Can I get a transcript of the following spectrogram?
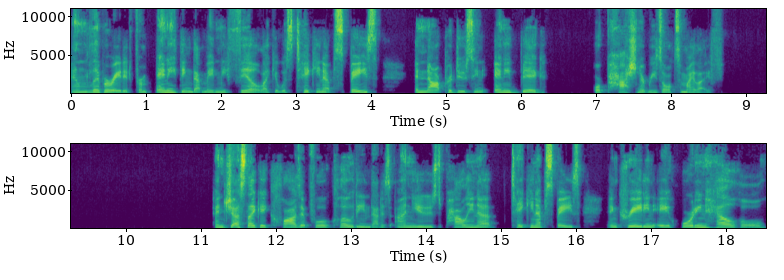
and liberated from anything that made me feel like it was taking up space and not producing any big or passionate results in my life. And just like a closet full of clothing that is unused, piling up, taking up space, and creating a hoarding hellhole,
